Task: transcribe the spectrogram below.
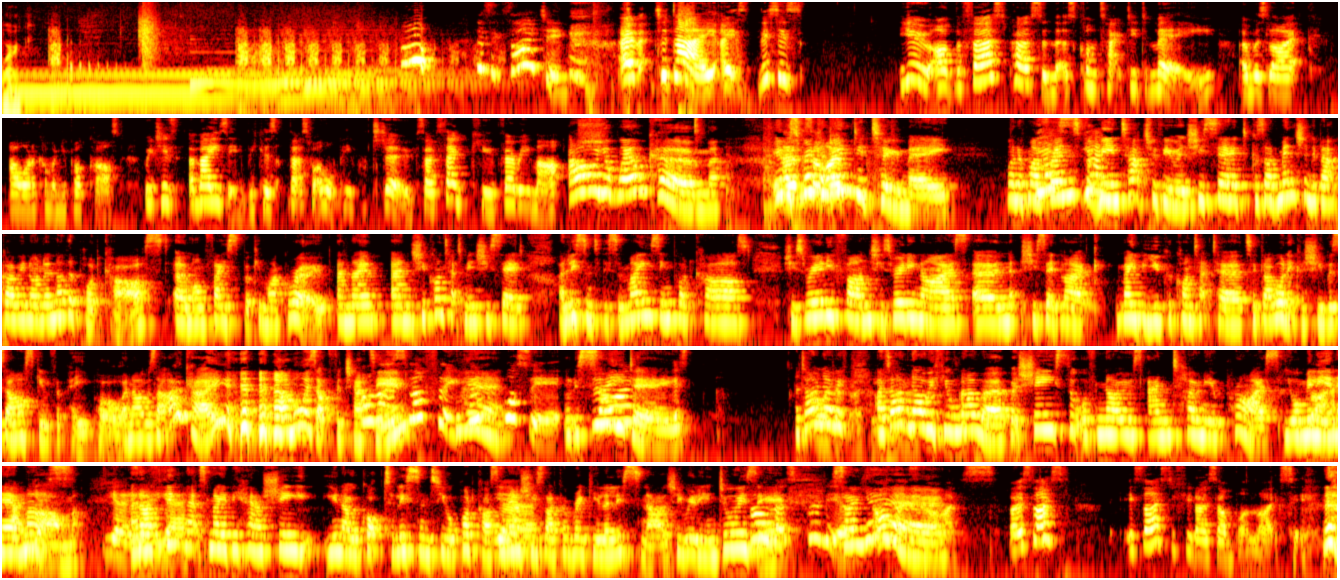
Work. That's exciting. Um, today, it's, this is you are the first person that has contacted me and was like, "I want to come on your podcast," which is amazing because that's what I want people to do. So thank you very much. Oh, you're welcome. It was Um, so I- recommended to me. One of my Yes, friends put yeah. me in touch with you, and she said because I'd mentioned about going on another podcast um, on Facebook in my group, and they and she contacted me and she said I listened to this amazing podcast. She's really fun. She's really nice, and she said like maybe you could contact her to go on it because she was asking for people, and I was like okay, I'm always up for chatting. Oh, that's lovely. Yeah. Who was it? It's Do I- Sadie. it's- I don't Oh, know I don't if know I don't know. if you'll know her, but she sort of knows Antonia Price, your millionaire okay, mum. yes. Yeah, and yeah, I think yeah. that's maybe how she, you know, got to listen to your podcast, and now she's like a regular listener. She really enjoys it. Oh, it. that's brilliant. So Oh, yeah, that's nice. Oh, it's nice. It's nice if you know someone likes it. well,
